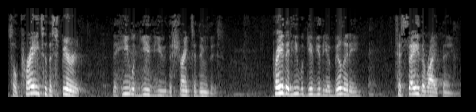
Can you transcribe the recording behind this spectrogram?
So pray to the Spirit that He would give you the strength to do this. Pray that He would give you the ability to say the right things.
